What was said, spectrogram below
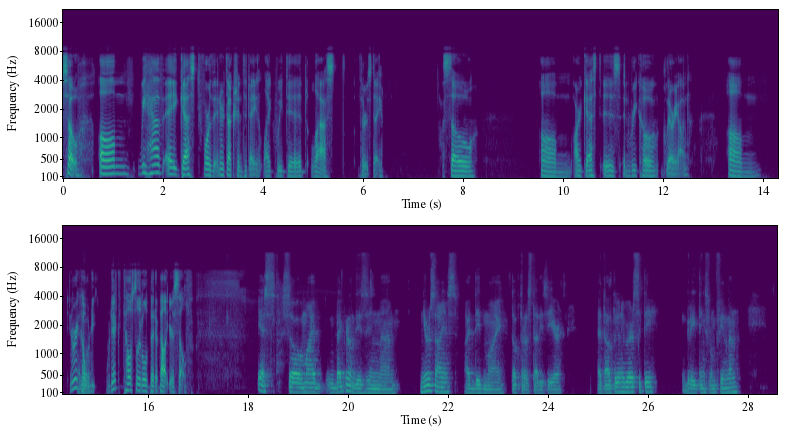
So, um, we have a guest for the introduction today, like we did last Thursday. So, um, our guest is Enrico Glerean. Um, Enrico, would you, would you like to tell us a little bit about yourself? Yes, so my background is in um, neuroscience. I did my doctoral studies here at Aalto University. Greetings from Finland.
